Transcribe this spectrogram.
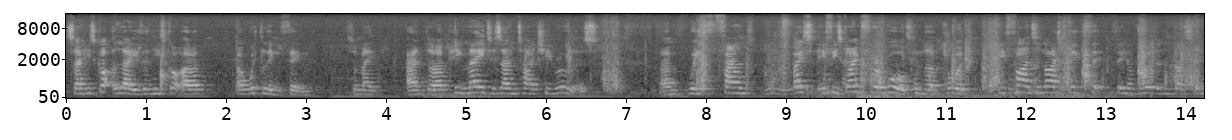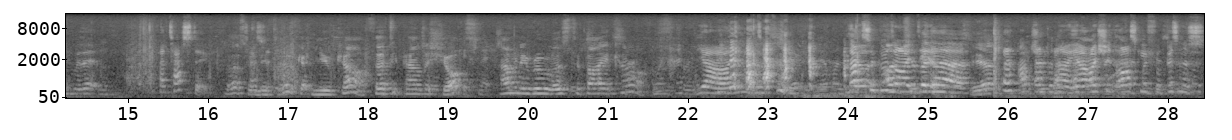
So he's got a lathe and he's got a, a whittling thing to make, and um, he made his own Tai Chi rulers. Um, we've found basically if he's going for a walk in the wood, he finds a nice big thick thing of wood and does things with it. And fantastic. Well, that's what you need to do, get a new car, thirty pounds a shot. How many rulers to buy a car? Yeah, I that's a good idea. Yeah, Entrepreneur, yeah, I should ask you for business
